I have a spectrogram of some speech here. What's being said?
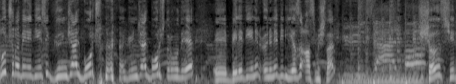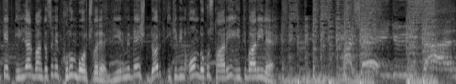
Aluçra Belediyesi güncel borç güncel borç durumu diye e, belediyenin önüne bir yazı asmışlar. Şahıs, şirket, İller Bankası ve kurum borçları 25.4.2019 tarihi itibariyle her şey güzel.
